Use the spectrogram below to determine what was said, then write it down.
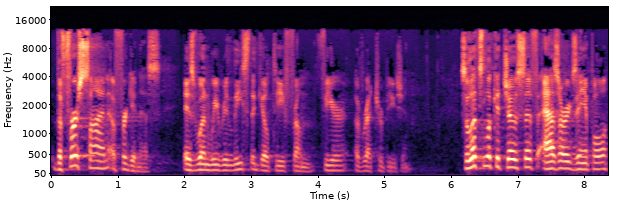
the first sign of forgiveness is when we release the guilty from fear of retribution. So let's look at Joseph as our example.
